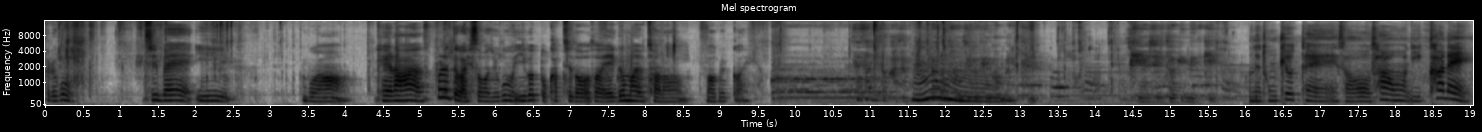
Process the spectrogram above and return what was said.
그리고 집에 이 뭐야 계란 스프레드가 있어가지고 이것도 같이 넣어서 에그마요처럼 먹을 거예요. 세상에서 가장 음. 특별한 존재가 된것 같은 비현실적인 느낌. 오늘 돈키호테에서 사온 이 카레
